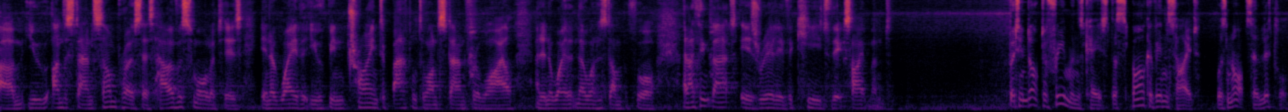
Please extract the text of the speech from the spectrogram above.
Um, you understand some process, however small it is, in a way that you've been trying to battle to understand for a while and in a way that no one has done before. And I think that is really the key to the excitement. But in Dr. Freeman's case, the spark of insight was not so little.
